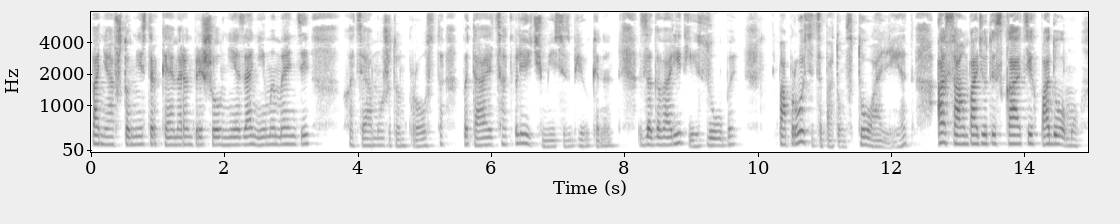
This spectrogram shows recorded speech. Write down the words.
поняв, что мистер Кэмерон пришел не за ним и Мэнди, хотя, может, он просто пытается отвлечь миссис Бьюкенен, заговорит ей зубы, попросится потом в туалет, а сам пойдет искать их по дому –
